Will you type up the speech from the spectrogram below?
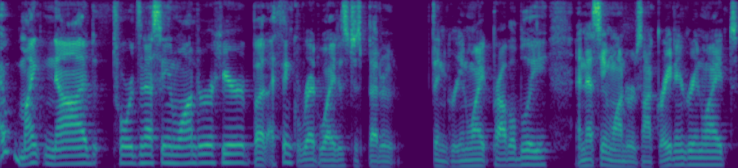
I might nod towards Nessian Wanderer here, but I think red white is just better than green white probably. And Nessian Wanderer is not great in green white.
